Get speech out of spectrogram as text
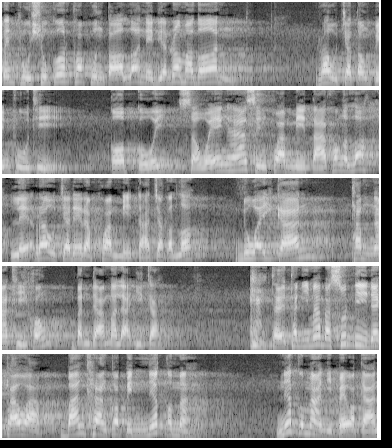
เป็นผู้ชูโกรขอบคุณต่ออัลลอฮ์ในเดือนรอมฎอน เราจะต้องเป็นผู้ที่กอบโกยแสวงหาสิ่งความเมตตาของอัลลอฮ์และเราจะได้รับความเมตตาจากอัลลอฮ์ด้วยการทำหน้าที่ของบรรดามาลาอิกะแต่ท่านอิมามบัสสุดดีได้กล่าวว่า บางครั้งก็เป็นเนื้อกมา เนื้อกมานี่แปลว่าการ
